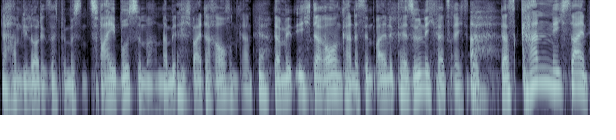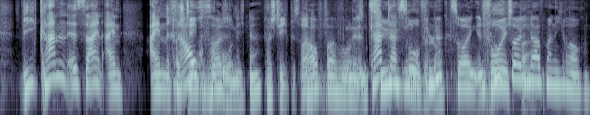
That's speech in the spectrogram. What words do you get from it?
Da haben die Leute gesagt, wir müssen zwei Busse machen, damit ich weiter rauchen kann. Ja. Damit ich da rauchen kann. Das sind meine Persönlichkeitsrechte. Ah. Das kann nicht sein. Wie kann es sein, ein, ein Verstehe ich bis heute Rauchverbot? nicht, ne? Verstehe ich bis heute. Rauchverbot in Katastrophe. Zügen, ne? Flugzeugen. In Furchtbar. Flugzeugen darf man nicht rauchen.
